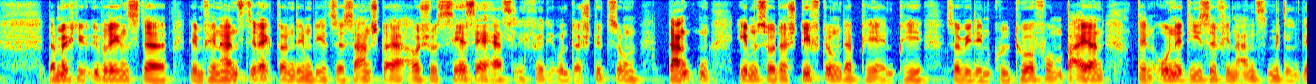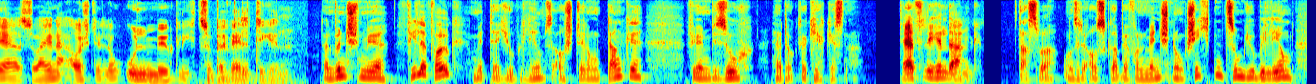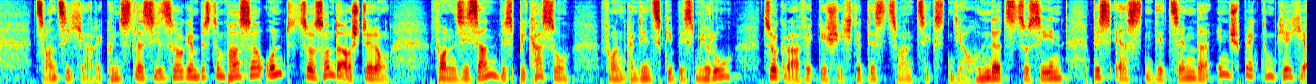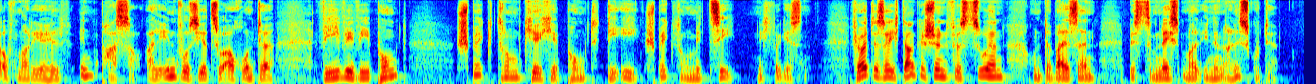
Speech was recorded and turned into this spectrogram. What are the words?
Da möchte ich übrigens der, dem Finanzdirektor und dem Diözesansteuerausschuss sehr, sehr herzlich für die Unterstützung danken. Ebenso der Stiftung der PNP sowie dem Kulturfonds Bayern. Denn ohne diese Finanzmittel wäre so eine Ausstellung unmöglich zu bewältigen. Dann wünschen wir viel Erfolg mit der Jubiläumsausstellung. Danke für Ihren Besuch, Herr Dr. Kirchgessner. Herzlichen Dank. Das war unsere Ausgabe von Menschen und Geschichten zum Jubiläum 20 Jahre Künstlerseelsorge im Bistum Passau und zur Sonderausstellung von Cézanne bis Picasso, von Kandinsky bis Miro zur Grafikgeschichte des 20. Jahrhunderts zu sehen bis 1. Dezember in Spektrum Kirche auf Mariahilf in Passau. Alle Infos hierzu auch unter www.spektrumkirche.de. Spektrum mit C, nicht vergessen. Für heute sage ich Dankeschön fürs Zuhören und dabei sein. Bis zum nächsten Mal. Ihnen alles Gute.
